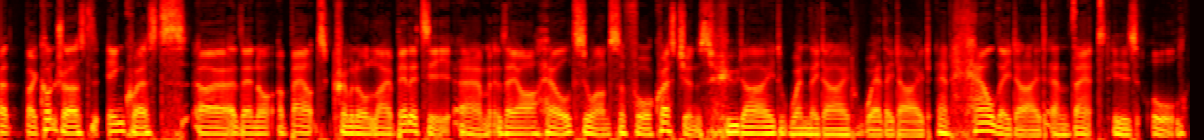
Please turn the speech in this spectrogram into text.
but by contrast, inquests, uh, they're not about criminal liability. Um, they are held to answer four questions who died, when they died, where they died, and how they died. And that is all.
